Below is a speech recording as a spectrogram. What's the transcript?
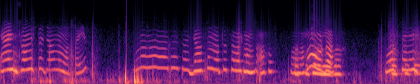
Yani sonuçta canlı moddayız. Buna arkadaşlar cansız modda savaşmamız. Aha. Bak Vallahi oluyor orada. bak. Bak Bak seni.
